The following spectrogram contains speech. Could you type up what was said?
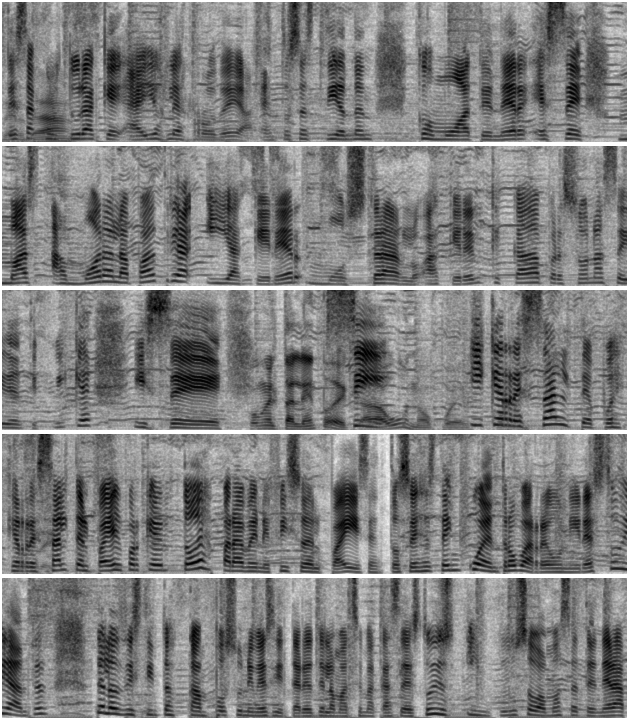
de esa cultura que a ellos les rodea. Entonces tienden como a tener ese más amor a la patria y a querer mostrarlo, a querer que cada persona se identifique y se Con el talento de Sí. cada uno, pues. y que resalte, pues que resalte el país, porque todo es para beneficio del país. Entonces este encuentro va a reunir a estudiantes de los distintos campos universitarios de la máxima casa de estudios. Incluso vamos a tener a,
